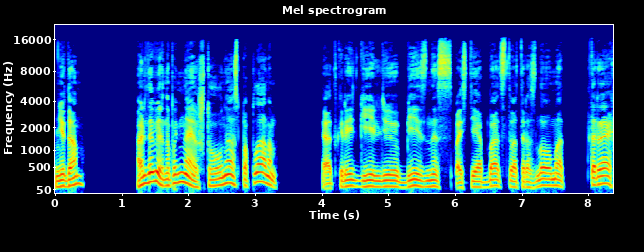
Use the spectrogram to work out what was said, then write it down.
«Не дам?» «Альдавир, напоминаю, что у нас по планам открыть гильдию, бизнес, спасти аббатство от разлома, трах,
